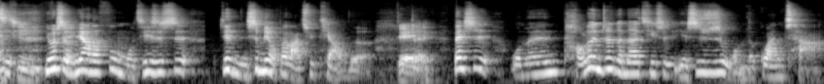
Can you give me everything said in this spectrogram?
境，环境有什么样的父母，其实是就你是没有办法去调的。对。对。但是我们讨论这个呢，其实也是就是我们的观察。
